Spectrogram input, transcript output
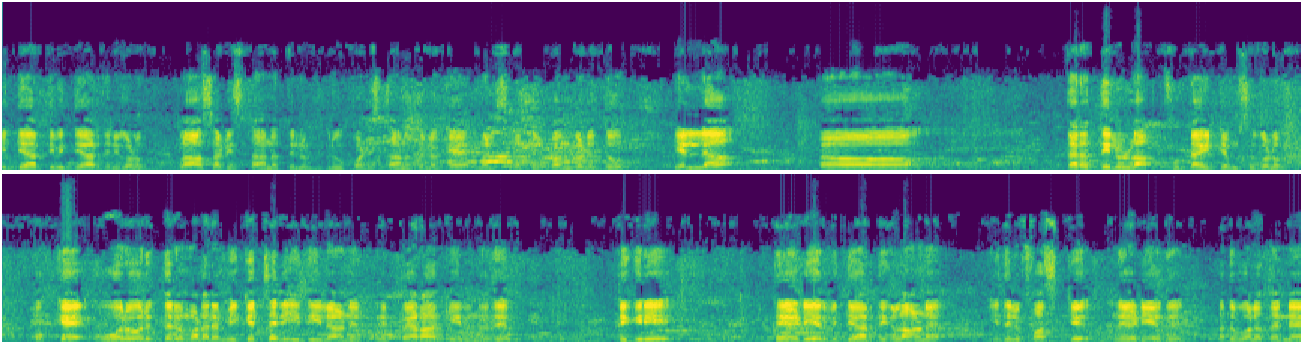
വിദ്യാർത്ഥി വിദ്യാർത്ഥിനികളും ക്ലാസ് അടിസ്ഥാനത്തിലും ഗ്രൂപ്പ് അടിസ്ഥാനത്തിലൊക്കെ മത്സരത്തിൽ പങ്കെടുത്തു. എല്ലാ തരത്തിലുള്ള ഫുഡ് ഐറ്റംസുകളും ഒക്കെ ഓരോരുത്തരും വളരെ മികച്ച രീതിയിലാണ് പ്രിപ്പയർ ആക്കിയിരുന്നത്. ഡിഗ്രി തേർഡ് ഇയർ വിദ്യാർത്ഥികളാണ് ഇതിൽ ഫസ്റ്റ് നേടിയത്. അതുപോലെ തന്നെ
